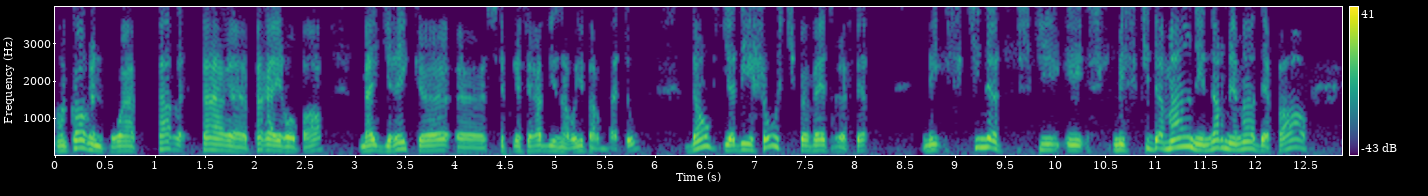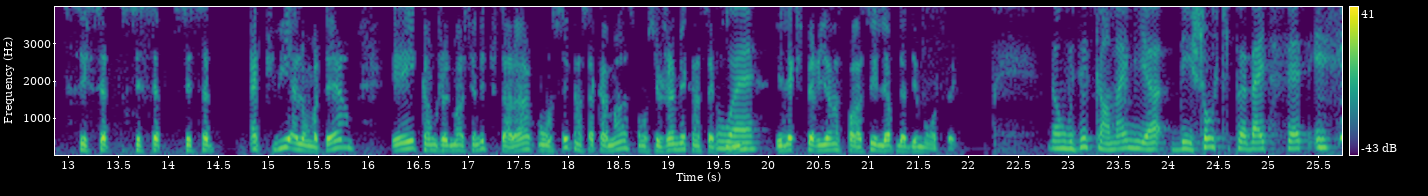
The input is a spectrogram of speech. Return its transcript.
encore une fois, par, aéroport malgré que euh, c'est préférable de les envoyer par bateau. Donc, il y a des choses qui peuvent être faites. Mais qui, mais ce qui demande énormément d'efforts, c'est cet appui à long terme. Et comme je le mentionnais tout à l'heure, on sait quand ça commence, mais on ne sait jamais quand ça finit. Et l'expérience passée l'a démontré. Donc, vous dites quand même, il y a des choses qui peuvent être faites. Et si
